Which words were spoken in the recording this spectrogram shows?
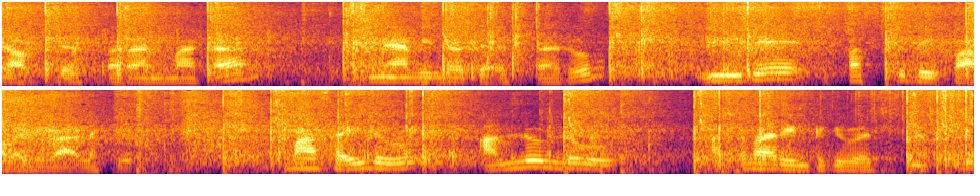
జాబ్ చేస్తారనమాట నేవీలో చేస్తారు. ఇదే ఫస్ట్ దీపావళి వాళ్ళకి. మా సైడు అల్లుళ్ళు అత్తవారింటికి వచ్చినప్పుడు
